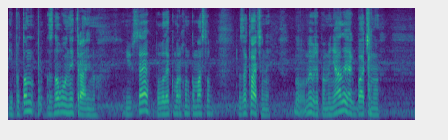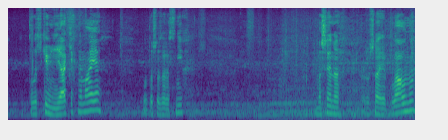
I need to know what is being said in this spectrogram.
І потім знову нейтральну. І все, по великому рахунку масло закачане. Ну, Ми вже поміняли, як бачимо, толчків ніяких немає. Ну, то що зараз сніг. Машина рушає плавно.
